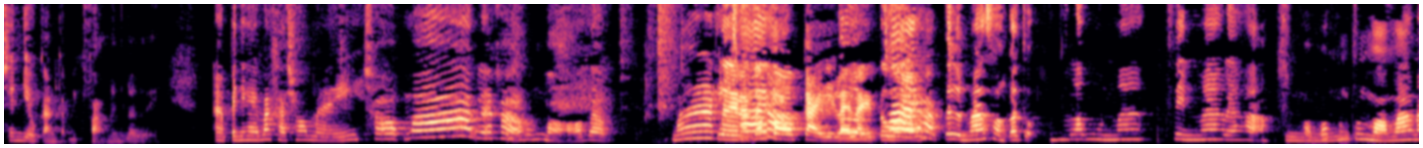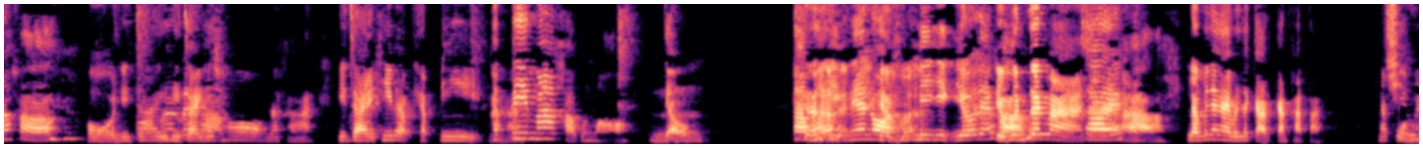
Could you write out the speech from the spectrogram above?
เช่นเดียวกันกับอีกฝั่งนึงเลยอะเป็นยังไงบ้างคะชอบไหมชอบมากเลยค่ะ คุณหมอแบบ มากเลยนะใช่ต้องกอไก่หลาย ๆ ตัว ใช่ค่ะ ตื่นมาส่องกระจกละมุนมาก ฟินมากเลยค่ะ อืม ขอบพระคุณคุณหมอมากนะคะ โอ้ดีใจชอบมากดีใจเลยที่ค่ะ ชอบนะคะ ดีใจที่แบบแฮปปี้แฮปปี้มากค่ะคุณหมออมเดี๋ยว ตามมาอีกแน่นอน เดี๋ยว มีอีกเยอะเลยค่ะเดี๋ยวเพื่อน ๆ มาใช่ใช่ไหมค่ะคะแล้วเป็นยังไงบรรยากาศการผ่าตัดน่ากลัชิวลไหม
